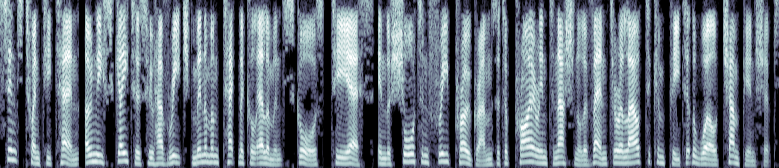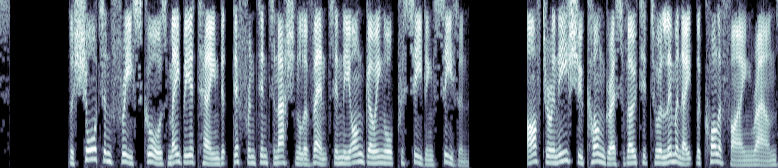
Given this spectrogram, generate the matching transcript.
Since 2010, only skaters who have reached minimum technical elements scores (TES) in the short and free programs at a prior international event are allowed to compete at the World Championships. The short and free scores may be attained at different international events in the ongoing or preceding season. After an ISU Congress voted to eliminate the qualifying rounds,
